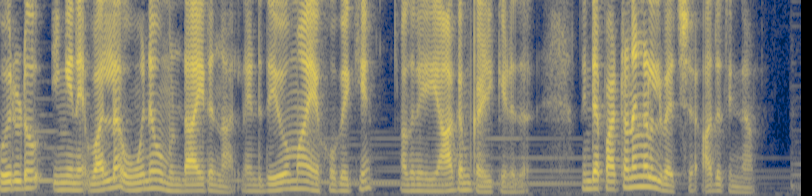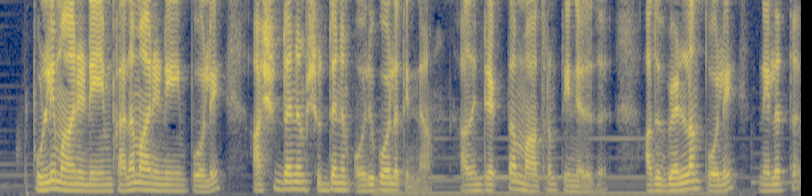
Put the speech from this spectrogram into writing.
കുരുടോ ഇങ്ങനെ വല്ല ഊനവും ഉണ്ടായിരുന്നാൽ നിന്റെ ദൈവമായ ഹോബയ്ക്ക് അതിനെ യാഗം കഴിക്കരുത്. നിന്റെ പട്ടണങ്ങളിൽ വെച്ച് അത് തിന്നാം. പുള്ളിമാനിനെയും കലമാനിനെയും പോലെ അശുദ്ധനും ശുദ്ധനും ഒരുപോലെ തിന്നാം. അതിന്റെ രക്തം മാത്രം തിന്നരുത്. അത് വെള്ളം പോലെ നിലത്ത്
